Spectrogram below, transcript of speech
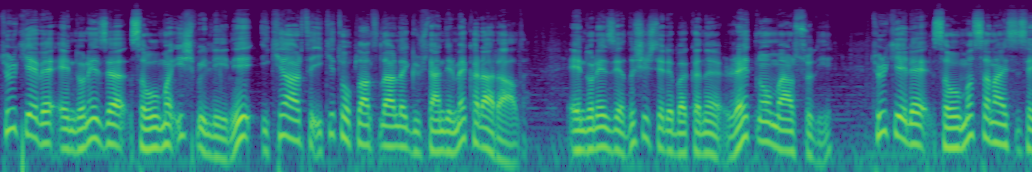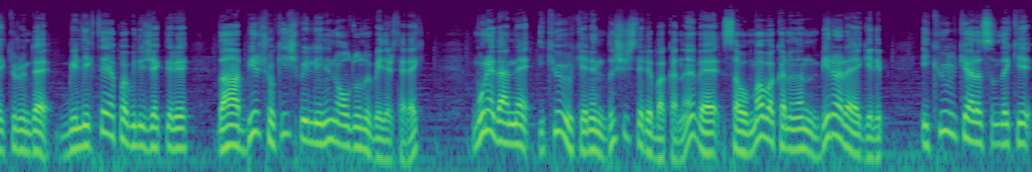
Türkiye ve Endonezya savunma işbirliğini 2 artı 2 toplantılarla güçlendirme kararı aldı. Endonezya Dışişleri Bakanı Retno Marsudi, Türkiye ile savunma sanayisi sektöründe birlikte yapabilecekleri daha birçok işbirliğinin olduğunu belirterek, bu nedenle iki ülkenin Dışişleri Bakanı ve Savunma Bakanı'nın bir araya gelip iki ülke arasındaki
